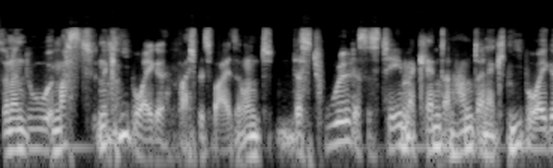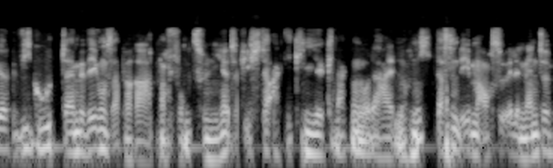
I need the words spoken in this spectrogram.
sondern du machst eine Kniebeuge beispielsweise. Und das Tool, das System erkennt anhand deiner Kniebeuge, wie gut dein Bewegungsapparat noch funktioniert, wie stark die Knie knacken oder halt noch nicht. Das sind eben auch so Elemente,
